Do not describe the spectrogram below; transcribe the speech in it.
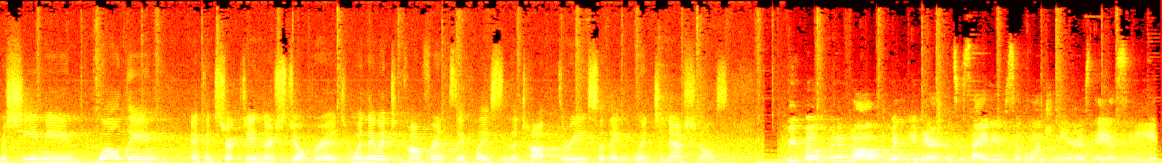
machining, welding, and constructing their steel bridge. And when they went to conference, they placed in the top three, so they went to nationals. We've both been involved with the American Society of Civil Engineers, ASCE.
